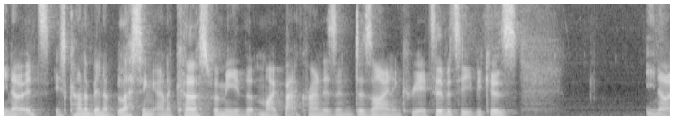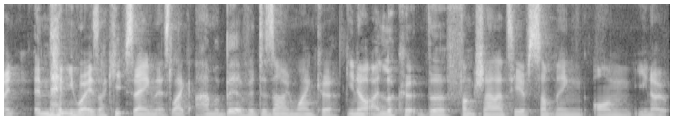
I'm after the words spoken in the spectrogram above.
you know, it's, it's kind of been a blessing and a curse for me that my background is in design and creativity because, you know, in, in many ways, I keep saying this, like I'm a bit of a design wanker. You know, I look at the functionality of something on, you know,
